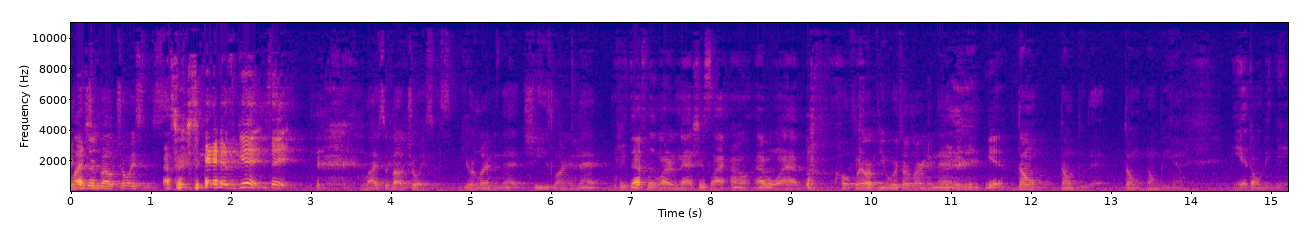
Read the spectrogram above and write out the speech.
life's what, about choices. that's what she says. Good, say it. Life's about choices. You're learning that. She's learning that. She's definitely learning that. She's like, I don't ever want to have. Hopefully, our viewers are learning that. yeah, Don't don't do that. Don't don't be him. yeah. Don't beat me.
